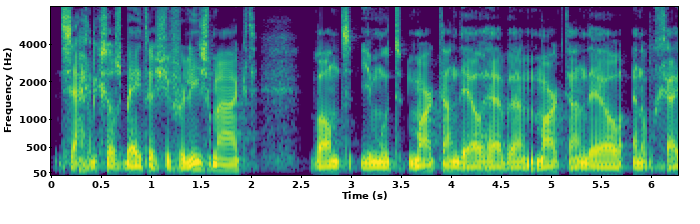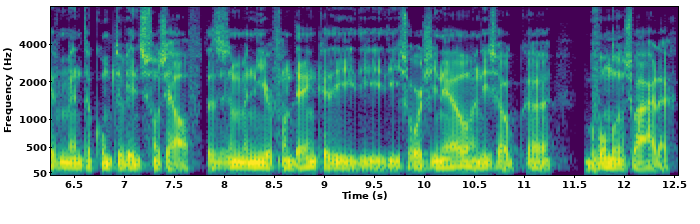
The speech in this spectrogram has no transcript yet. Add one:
het is eigenlijk zelfs beter als je verlies maakt. Want je moet marktaandeel hebben, marktaandeel en op een gegeven moment dan komt de winst vanzelf. Dat is een manier van denken, die, die, die is origineel en die is ook eh, bewonderenswaardig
